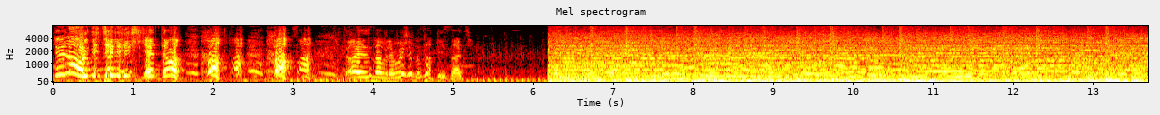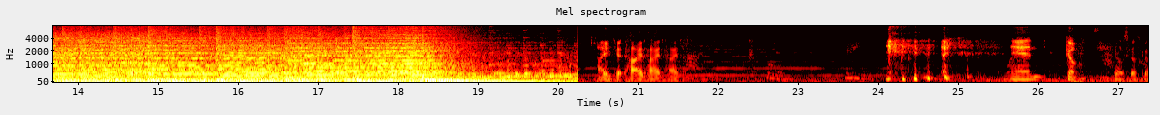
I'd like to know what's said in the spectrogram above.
Ty lol, widzieliście to? To jest dobre, muszę to zapisać. Hide, hide, hide, hide. and go. Go, let's go, let's go.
